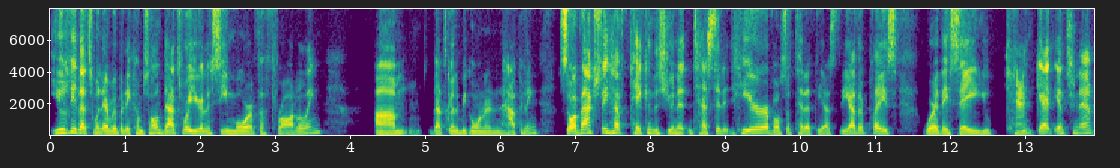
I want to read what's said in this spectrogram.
usually that's when everybody comes home. That's where you're going to see more of the throttling. Um, that's going to be going on and happening. So I've actually have taken this unit and tested it here. I've also tested it the, the other place where they say you can't get internet.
